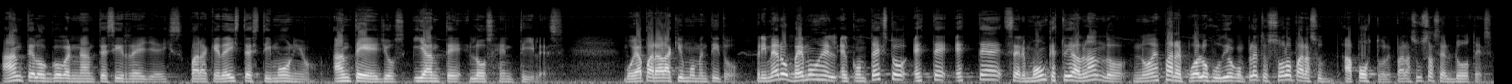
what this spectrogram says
ante los gobernantes y reyes para que deis testimonio ante ellos y ante los gentiles. Voy a parar aquí un momentito. Primero vemos el, contexto. Este, este sermón que estoy hablando no es para el pueblo judío completo, es solo para sus apóstoles, para sus sacerdotes.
